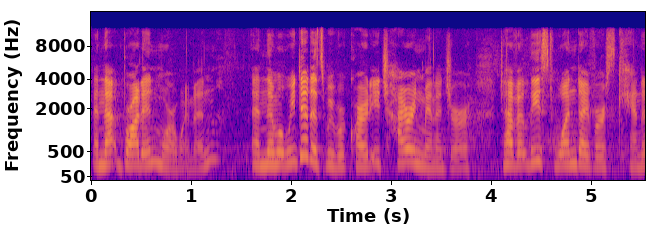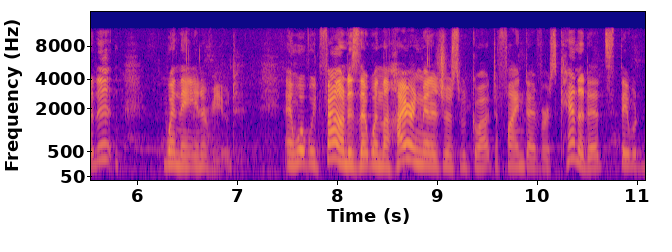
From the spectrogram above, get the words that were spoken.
And that brought in more women. And then what we did is we required each hiring manager to have at least one diverse candidate when they interviewed. And what we'd found is that when the hiring managers would go out to find diverse candidates, they would,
